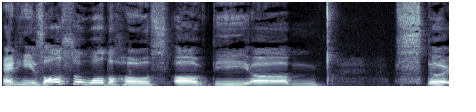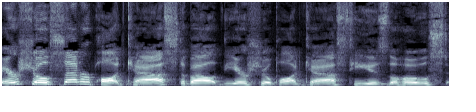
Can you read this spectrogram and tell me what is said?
and he is also well the host of the um, the Airshow Center podcast about the Airshow podcast. He is the host,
